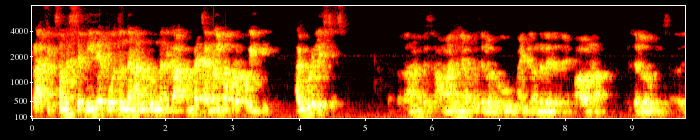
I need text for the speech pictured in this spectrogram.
ట్రాఫిక్ సమస్య మీదే పోతుందని అనుకున్నది కాకుండా జనరల్గా కూడా పోయింది. అవి కూడా లిస్ట్ చేసుకోవాలి సామాన్య ప్రజలకు మైక్ అందలేదనే భావన ప్రజల్లో ఉంది సార్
